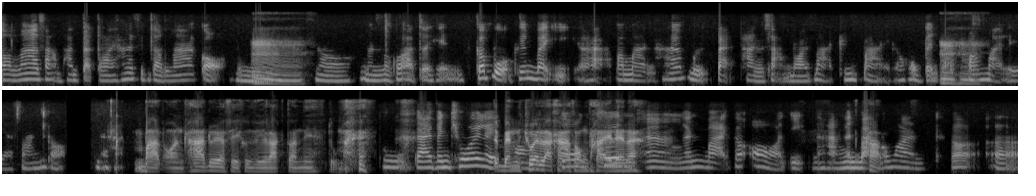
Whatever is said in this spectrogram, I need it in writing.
ดอลลาร์สามพันแปดร้อยห้าสิบดอลลาร์เกาะตรงอืนี้มเนาะมันเราก็อาจจะเห็นก็บวกขึ้นไปอีกอะค่ะประมาณห้าหมื่นแปดพันสามร้อยบาทขึ้นไป ก็คงเป็นอือฮึเป้าหมายระยะสั้นก่อน นะคะบาทอ่อนค่าด้วยอะสิคุณศิรักษ์ตอนนี้ถูกไหมถูกกลายเป็นช่วยเลยจะเป็นทองช่วยราคาทองไทยเลยนะขึ้อ่าเงินบาทก็อ่อนอีกนะคะ เงินบาทครับเมื่อวานก็เอ่อ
